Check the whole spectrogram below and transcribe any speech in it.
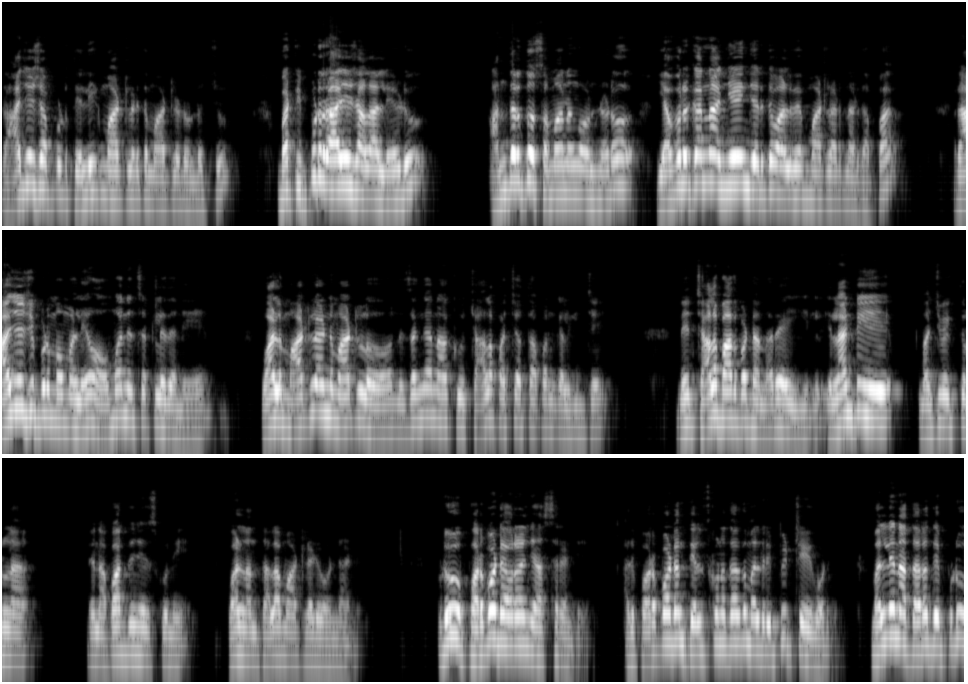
రాజేష్ అప్పుడు తెలియక మాట్లాడితే మాట్లాడి ఉండొచ్చు. బట్ ఇప్పుడు రాజేష్ అలా లేడు. అందరితో సమానంగా ఉంటున్నాడు. ఎవరికన్నా అన్యాయం జరిగితే వాళ్ళ వైపు మాట్లాడుతున్నాడు తప్ప రాజేష్ ఇప్పుడు మమ్మల్ని ఏం అవమానించట్లేదని వాళ్ళు మాట్లాడిన మాటలు నిజంగా నాకు చాలా పశ్చాత్తాపాన్ని కలిగించాయి. నేను చాలా బాధపడ్డాను. అరే ఇలాంటి మంచి వ్యక్తులన నేను అపార్థం చేసుకుని వాళ్ళు అంత అలా మాట్లాడి ఉండాలి ఇప్పుడు పొరపాటు ఎవరైనా చేస్తారండి. అది పొరపాటు అని తెలుసుకున్న తర్వాత మళ్ళీ రిపీట్ చేయకూడదు. మళ్ళీ నా తర్వాత ఎప్పుడు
